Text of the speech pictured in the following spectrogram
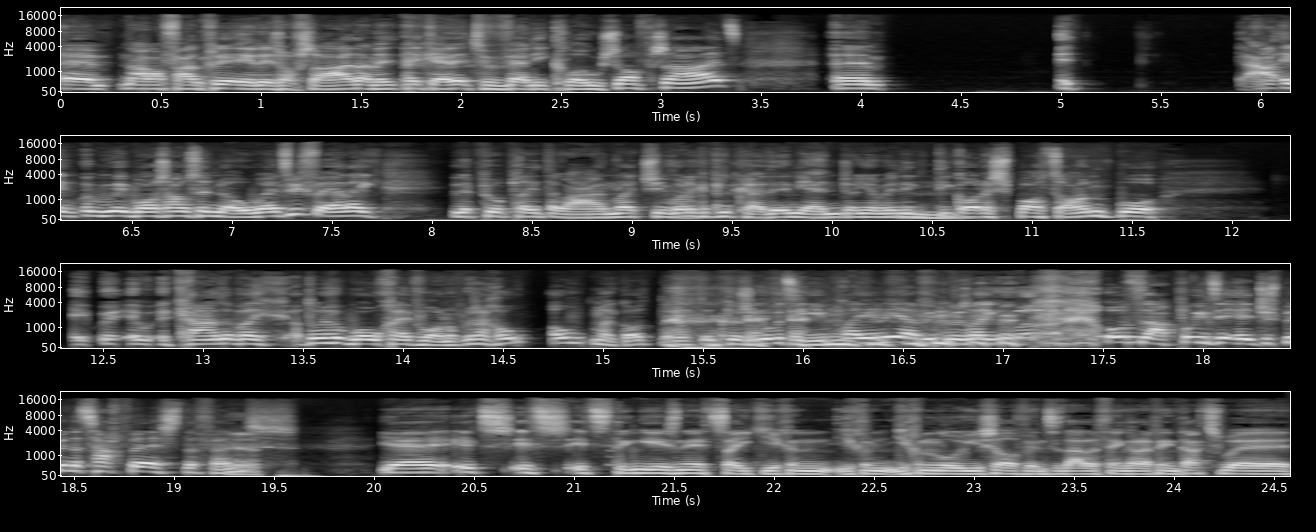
Um, now, thankfully, it is offside, and again, it's very close offside. Um, it, it was out of nowhere, to be fair, like, Liverpool played the line right so you've got to give them credit in the end, you know what I mean, mm. they, they hmm. got it spot on, but it, it, it kind of like, I don't know if it woke everyone up, it was like, oh, oh my god, there's another team playing here, because like, up to that point, it had just been attack first defence. Yeah. Yeah, it's it's it's thingy, isn't it? It's like you can you can you can lure yourself into that I think, and I think that's where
